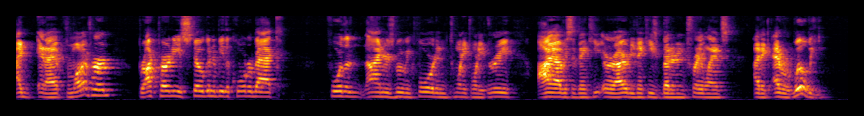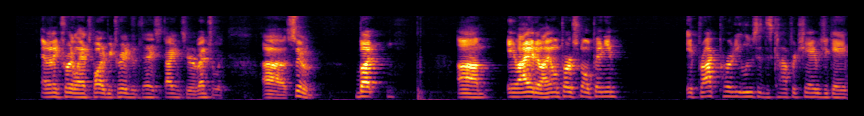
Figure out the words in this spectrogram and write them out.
I and I, from what I've heard, Brock Purdy is still going to be the quarterback for the Niners moving forward in 2023. I obviously think he, or I already think he's better than Trey Lance. I think ever will be and I think Trey Lance probably be traded to the Tennessee Titans here eventually, uh, soon. But um, if I had my own personal opinion, if Brock Purdy loses this conference championship game,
